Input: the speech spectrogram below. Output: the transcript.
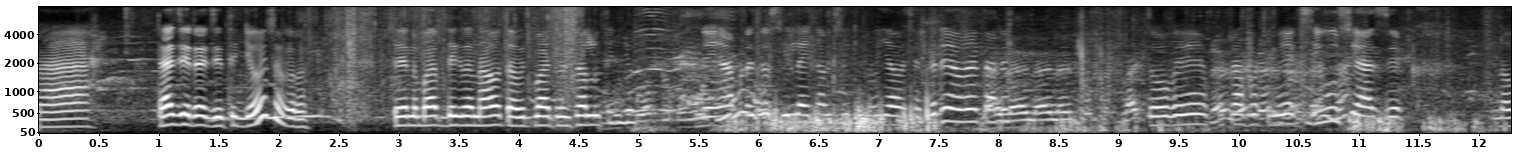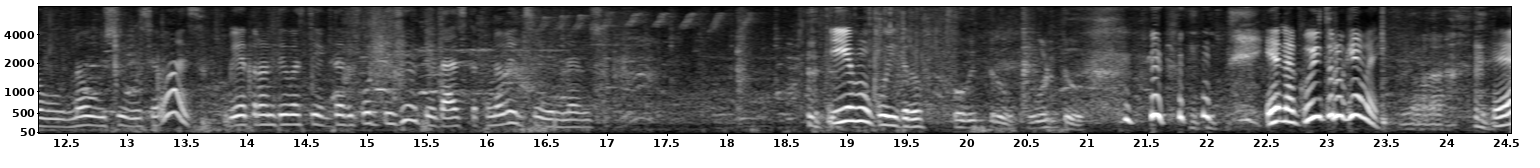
વાહ. રાજી રાજી થઈ ગયો હો છોકરો. તો એના બાપ દીકરાને આવતા હોય બાજુ ચાલુ થઈ ગયું. ને આપણે જો સિલાઈ કામ શીખીને વહી આવે છે. ઘરે હવે તારે? તો હવે ફટાફટ મેં એક સીવું છે આજે એક નવું નવું સીવું છે બસ. બે ત્રણ દિવસથી એક ધારી કુર્તી સીવતી તો આજ તક નવી જ સીવીને લાવી છે. એ હું કુતરું? કુતરું ઉડતું એના કુતરું કેવાય હે.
